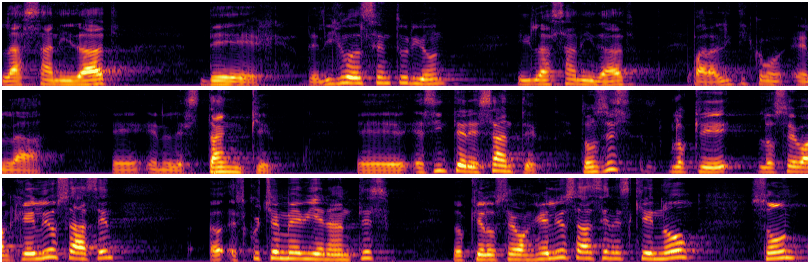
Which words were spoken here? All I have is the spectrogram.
la sanidad de- del hijo del centurión y la sanidad paralítico en, la, eh, en el estanque. Eh, es interesante. Entonces, lo que los evangelios hacen, eh, escúchenme bien antes, lo que los evangelios hacen es que no son,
